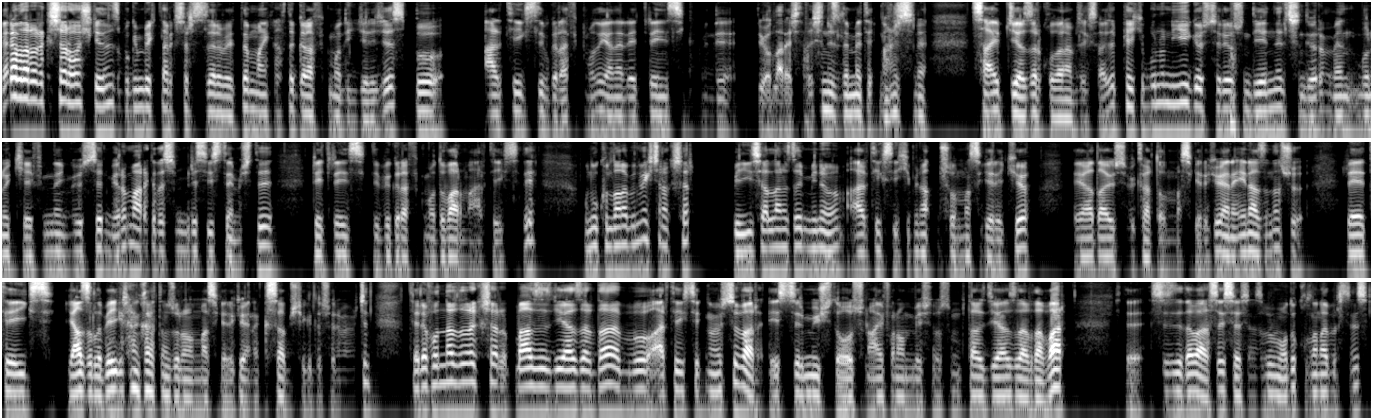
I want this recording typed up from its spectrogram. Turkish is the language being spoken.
Merhabalar arkadaşlar, hoş geldiniz. Bugün birlikte arkadaşlar sizlerle birlikte Minecraft'ta grafik modu inceleyeceğiz. Bu RTX'li bir grafik modu yani Ray Tracing diyorlar işte ışın izleme teknolojisine sahip cihazlar kullanabilecek sadece. Peki bunu niye gösteriyorsun diyenler için diyorum. Ben bunu keyfimden göstermiyorum. Arkadaşım birisi istemişti. Ray Tracing'li bir grafik modu var mı RTX'li? Bunu kullanabilmek için arkadaşlar bilgisayarlarınızda minimum RTX 2060 olması gerekiyor. Veya daha üstü bir kart olması gerekiyor. Yani en azından şu RTX yazılı bir ekran kartınız olması gerekiyor. Yani kısa bir şekilde söylemem için. Telefonlarda arkadaşlar bazı cihazlarda bu RTX teknolojisi var. S23'de olsun, iPhone 15'de olsun bu tarz cihazlarda var. İşte sizde de varsa isterseniz bu modu kullanabilirsiniz.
